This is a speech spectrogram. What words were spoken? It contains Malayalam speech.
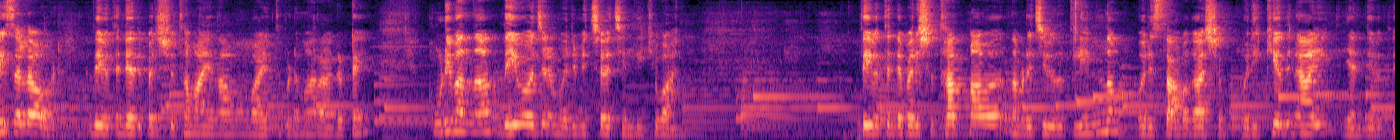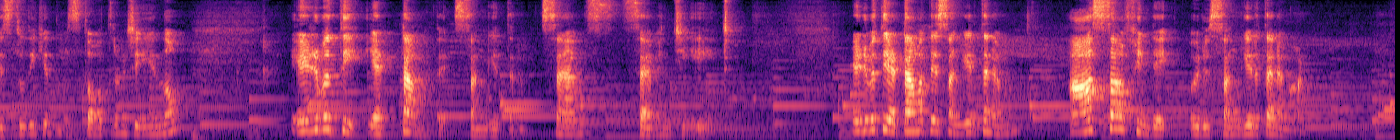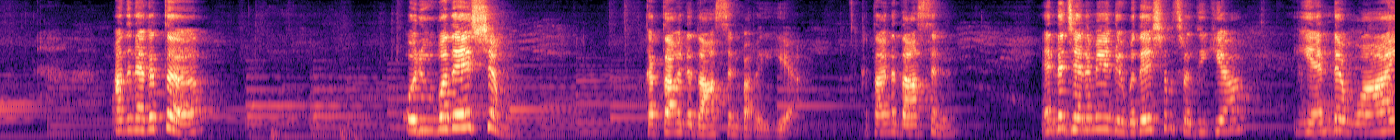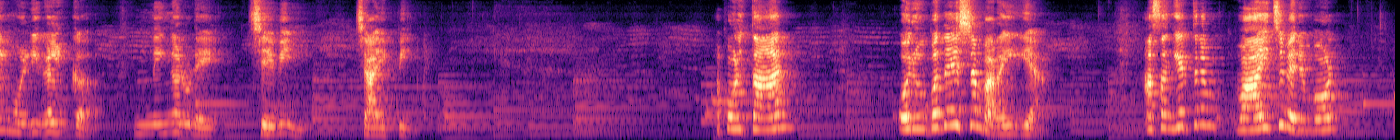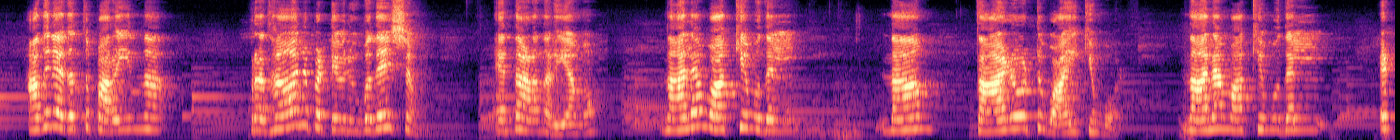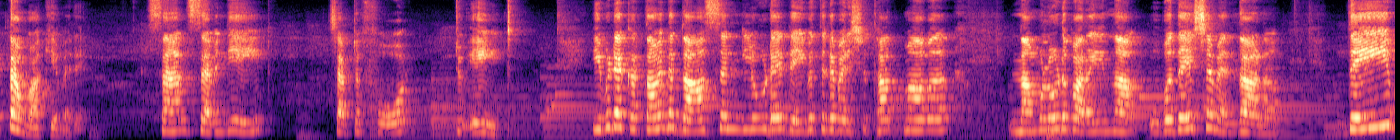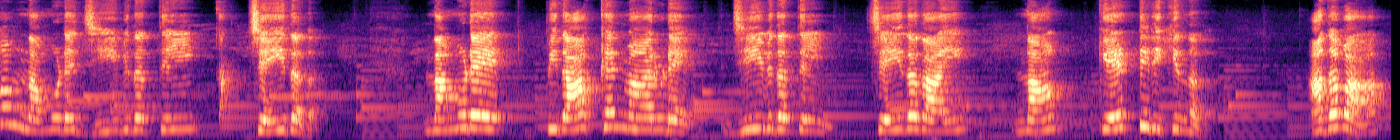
പ്രീസ് അലോഡ് ദൈവത്തിന്റെ അത് പരിശുദ്ധമായ നാമം വാഴ്ത്തപ്പെടുമാറാകട്ടെ. കൂടി വന്ന് ദൈവവചനം ഒരുമിച്ച് ചിന്തിക്കുവാൻ. ദൈവത്തിന്റെ പരിശുദ്ധാത്മാവ് നമ്മുടെ ജീവിതത്തിൽ ഇന്നും ഒരു സാവകാശം ഒരുക്കിയതിനായി ഞാൻ ദൈവത്തെ സ്തുതിക്കുന്നു സ്തോത്രം ചെയ്യുന്നു. എഴുപത്തി എട്ടാമത്തെ സങ്കീർത്തനം സാംസ് സെവന്റി എയ്റ്റ് എഴുപത്തി എട്ടാമത്തെ സങ്കീർത്തനം ആസാഫിന്റെ ഒരു സങ്കീർത്തനമാണ്. അതിനകത്ത് ഒരു ഉപദേശം കർത്താവിന്റെ ദാസൻ പറയുകയാണ്. കർത്താവിന്റെ ദാസൻ എന്റെ ജനമേ എന്റെ ഉപദേശം ശ്രദ്ധിക്കുക. എന്റെ വായ്മൊഴികൾക്ക് നിങ്ങളുടെ ചെവി ചായ്പി അപ്പോൾ താൻ ഒരു ഉപദേശം പറയുകയാണ്. ആ സങ്കീർത്തനം വായിച്ചു വരുമ്പോൾ അതിനകത്ത് പറയുന്ന പ്രധാനപ്പെട്ട ഒരു ഉപദേശം എന്താണെന്നറിയാമോ? നാലാം വാക്യം മുതൽ നാം താഴോട്ട് വായിക്കുമ്പോൾ നാലാം വാക്യം മുതൽ എട്ടാം വാക്യം വരെ. Psalm seventy eight chapter four to eight ഇവിടെ കർത്താവിന്റെ ദാസനിലൂടെ ദൈവത്തിന്റെ പരിശുദ്ധാത്മാവ് നമ്മളോട് പറയുന്ന ഉപദേശം എന്താണ്? ദൈവം നമ്മുടെ ജീവിതത്തിൽ ചെയ്തത് നമ്മുടെ പിതാക്കന്മാരുടെ ജീവിതത്തിൽ ചെയ്തതായി നാം കേട്ടിരിക്കുന്നത്. അഥവാ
